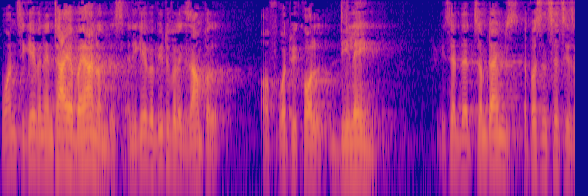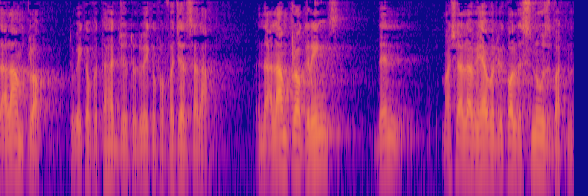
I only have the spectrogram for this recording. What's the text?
once he gave an entire bayan on this, and he gave a beautiful example of what we call delaying. He said that sometimes a person sets his alarm clock to wake up for tahajjud, to wake up for fajr salah. When the alarm clock rings, then, mashallah, we have what we call the snooze button.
